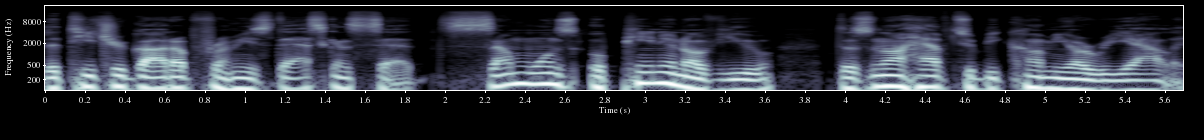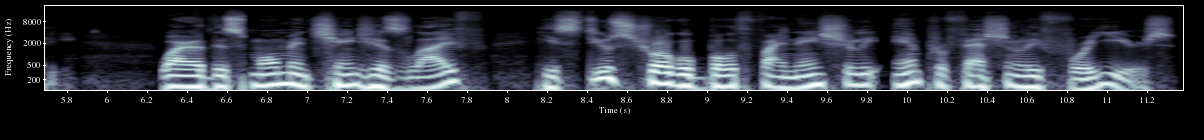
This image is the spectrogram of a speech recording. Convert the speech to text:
The teacher got up from his desk and said, Someone's opinion of you does not have to become your reality. While this moment changed his life, he still struggled both financially and professionally for years.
